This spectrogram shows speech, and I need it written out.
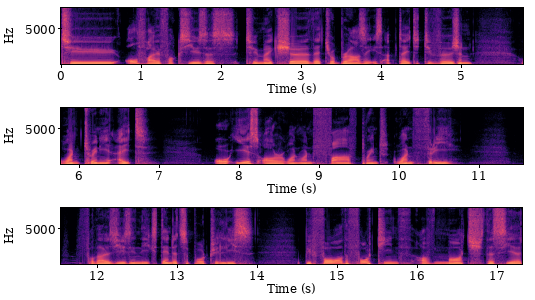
to all Firefox users to make sure that your browser is updated to version 128 or ESR 115.13 for those using the extended support release before the 14th of March this year,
